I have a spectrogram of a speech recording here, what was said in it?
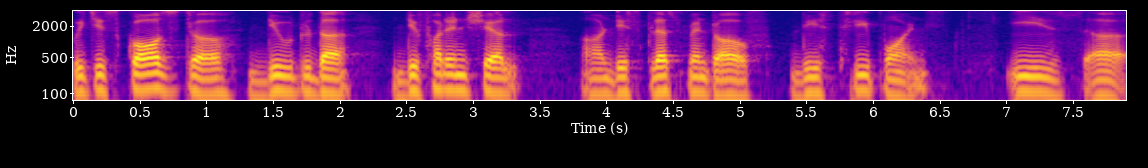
which is caused uh, due to the differential uh, displacement of these three points is uh,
